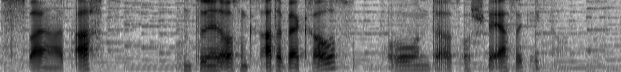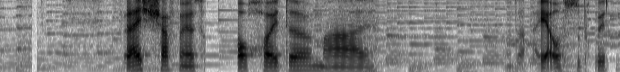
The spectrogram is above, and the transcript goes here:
208 und sind jetzt aus dem Kraterberg raus. Und da ist auch schon der erste Gegner. Vielleicht schaffen wir es auch heute mal unser Ei auszubrüten.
